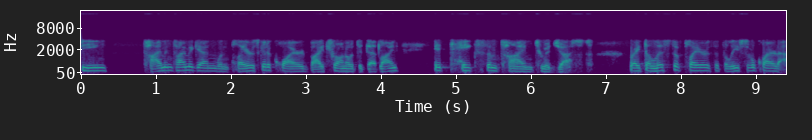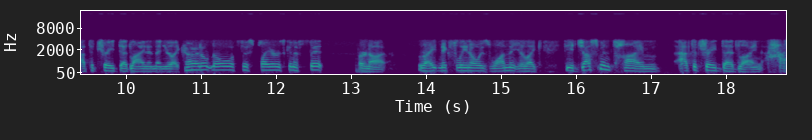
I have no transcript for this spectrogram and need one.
seen time and time again when players get acquired by Toronto at the deadline, it takes them time to adjust right? The list of players that the Leafs have acquired at the trade deadline, and then you're like, oh, I don't know if this player is going to fit or not, right? Nick Foligno is one that you're like, the adjustment time at the trade deadline has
